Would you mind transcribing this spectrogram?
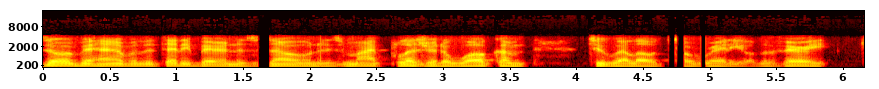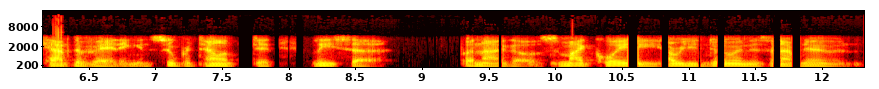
so, on behalf of the Teddy Bear in the Zone, it is my pleasure to welcome to LO Radio the very captivating and super talented Lisa Panagos. My queen, how are you doing this afternoon?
